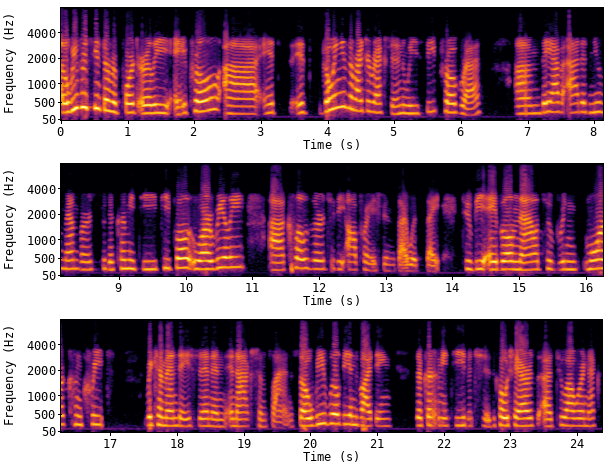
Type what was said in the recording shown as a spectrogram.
so we've received a report early April. Uh, it's it's going in the right direction. We see progress. Um, they have added new members to the committee, people who are really uh, closer to the operations, I would say, to be able now to bring more concrete recommendation and, and action plan. So we will be inviting the committee, the, ch- the co-chairs, uh, to our next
